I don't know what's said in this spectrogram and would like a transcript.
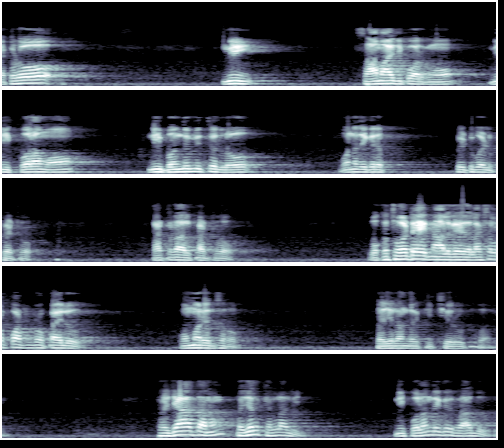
ఎక్కడో నీ సామాజిక వర్గమో నీ కులమో నీ బంధుమిత్రుల్లో ఉన్న దగ్గర పెట్టుబడులు పెట్టరు. కట్టడాలు కట్టరు. ఒక చోటే నాలుగైదు లక్షల కోట్ల రూపాయలు కుమ్మరించరు. ప్రజలందరికీ చేరుకోవాలి ప్రజాధనం ప్రజలకు వెళ్ళాలి నీ కులం దగ్గరికి రాదు.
